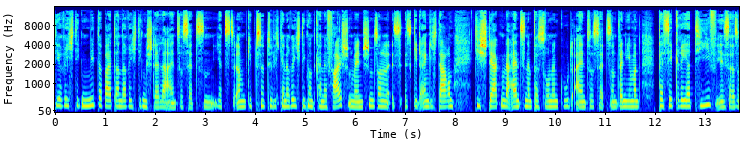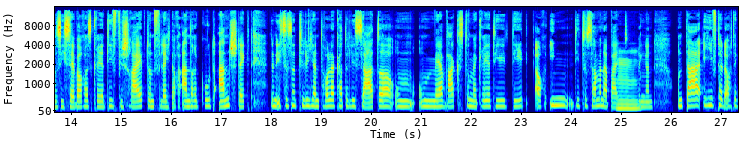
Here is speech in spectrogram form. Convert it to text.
die richtigen Mitarbeiter an der richtigen Stelle einzusetzen. Jetzt ähm, gibt es natürlich keine richtigen und keine falschen Menschen, sondern es, es geht eigentlich darum, die Stärken der einzelnen Personen gut einzusetzen. Und wenn jemand per se kreativ ist, also sich selber auch als kreativ beschreibt und vielleicht auch andere gut ansteckt, dann ist es natürlich ein toller Katalysator, um, um mehr Wachstum, mehr Kreativität auch in die Zusammenarbeit mhm. zu bringen. Und da hilft halt auch der,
